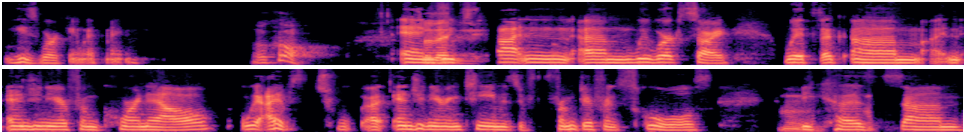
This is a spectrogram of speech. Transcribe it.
he's working with me, Oh, cool. And then- we've gotten um, we worked sorry with a, um, an engineer from Cornell. We I have uh, engineering teams from different schools Hmm. because um,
